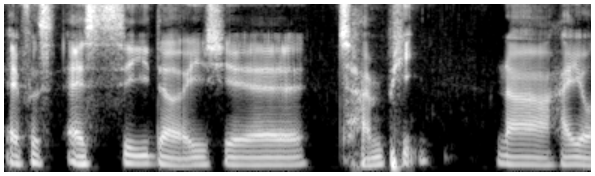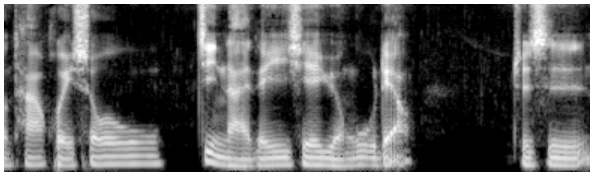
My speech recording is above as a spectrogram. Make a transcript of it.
FSC 的一些产品，那还有它回收进来的一些原物料，就是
